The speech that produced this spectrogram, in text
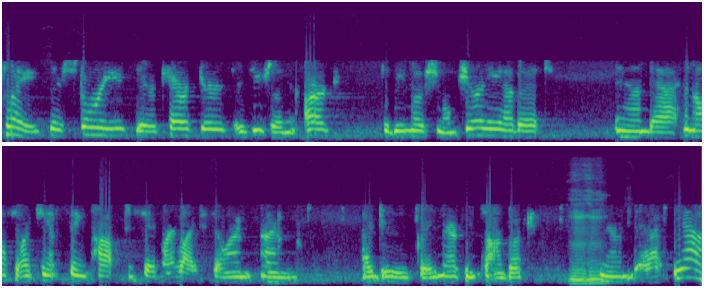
plays. There's stories, there are characters, there's usually an arc to the emotional journey of it and uh, and also I can't sing pop to save my life, so I'm I'm I do Great American Songbook, mm-hmm. and uh, yeah,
